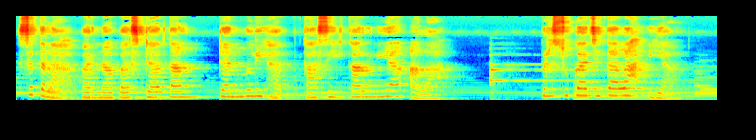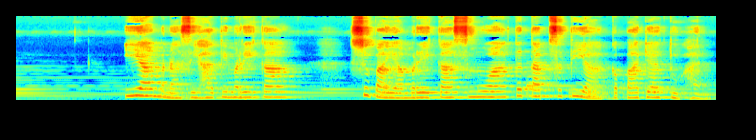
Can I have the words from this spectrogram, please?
Setelah Barnabas datang dan melihat kasih karunia Allah, bersukacitalah ia. Ia menasihati mereka supaya mereka semua tetap setia kepada Tuhan.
